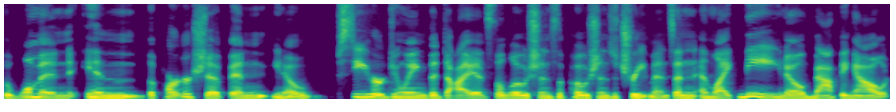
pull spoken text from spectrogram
the woman in the partnership and, you know, see her doing the diets, the lotions, the potions, the treatments and and like me, you know, mapping out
